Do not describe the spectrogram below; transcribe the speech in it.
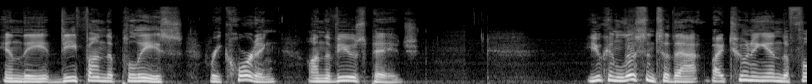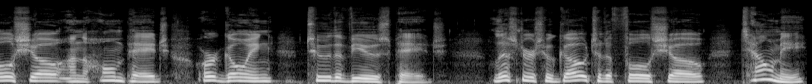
in the Defund the Police recording on the Views page. You can listen to that by tuning in the full show on the home page or going to the Views page. Listeners who go to the full show tell me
